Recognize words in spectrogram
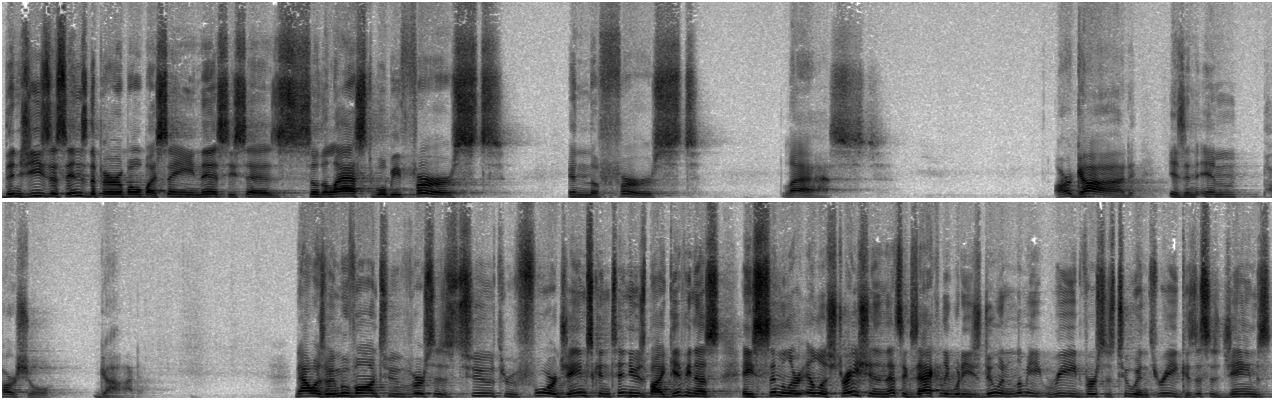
Then Jesus ends the parable by saying this He says, So the last will be first, and the first last. Our God is an impartial God. Now, as we move on to verses 2 through 4, James continues by giving us a similar illustration, and that's exactly what he's doing. Let me read verses 2 and 3, because this is James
